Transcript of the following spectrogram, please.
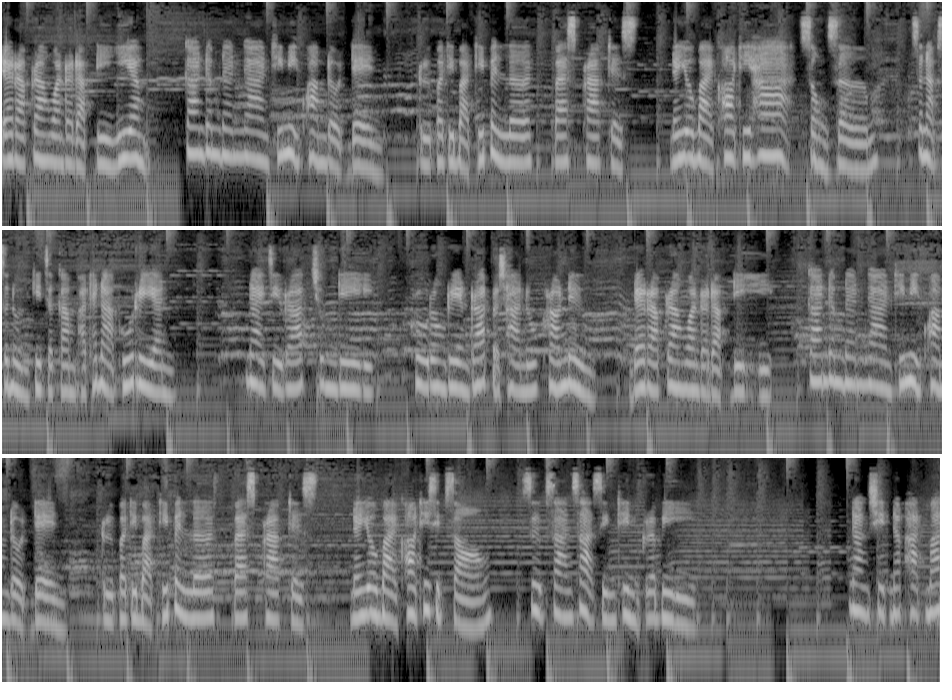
ได้รับรางวัลระดับดีเยี่ยม การดำเนินงานที่มีความโดดเด่น หรือปฏิบัติที่เป็น Learn Best Practice นโยบายข้อที่ 5 ส่งเสริม สนับสนุนกิจกรรมพัฒนาผู้เรียน นายจิรัตชุมดี ครูโรงเรียนราชประชานุเคราะห์หนึ่ง ได้รับรางวัลระดับดี การดำเนินงานที่มีความโดดเด่น หรือปฏิบัติที่เป็น Learn Best Practice นโยบายข้อที่ 12 สืบสารศาสตร์สินถิ่นกระบี่ นางชิดนภัทรมา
